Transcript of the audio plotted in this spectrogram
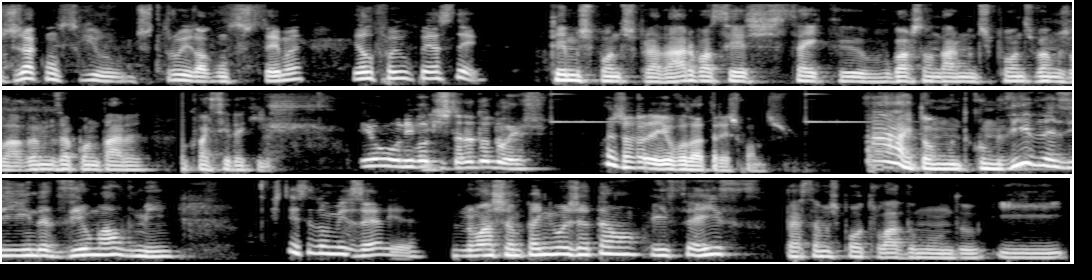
já conseguiu destruir algum sistema, ele foi o PSD. Temos pontos para dar. Vocês sei que gostam de dar muitos pontos. Vamos lá, vamos apontar o que vai ser daqui. Eu, o nível que isto anda, dou dois. Mas olha, eu vou dar três pontos. Ah, estão muito comedidas e ainda diziam mal de mim. Isto tem sido uma miséria. Não há champanhe hoje então. É isso, é isso. Passamos para o outro lado do mundo e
